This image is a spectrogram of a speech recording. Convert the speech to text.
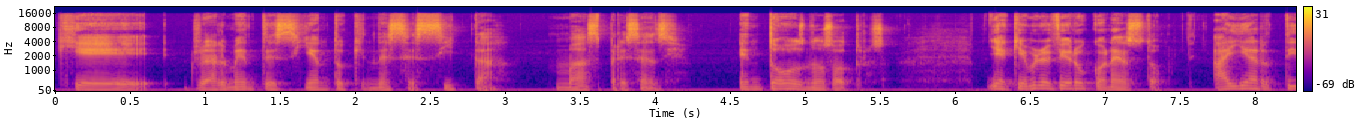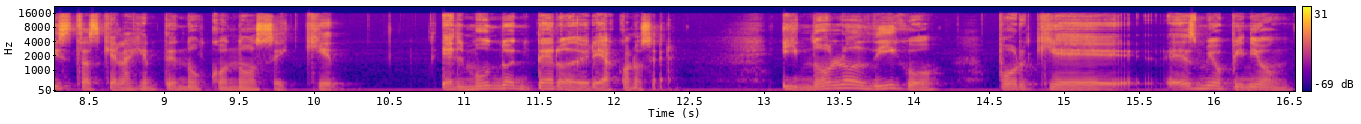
que realmente siento que necesita más presencia en todos nosotros. ¿Y a qué me refiero con esto? Hay artistas que la gente no conoce, que el mundo entero debería conocer. Y no lo digo porque es mi opinión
